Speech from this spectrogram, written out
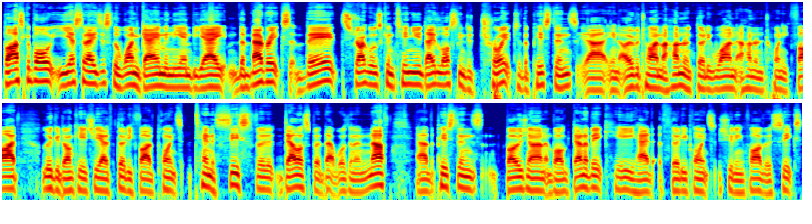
Basketball yesterday, just the one game in the NBA. The Mavericks, their struggles continued. They lost in Detroit to the Pistons uh, in overtime, 131 125. Luka Doncic, he had 35 points, 10 assists for Dallas, but that wasn't enough. Uh, the Pistons, Bojan Bogdanovic, he had 30 points, shooting 5 or 6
